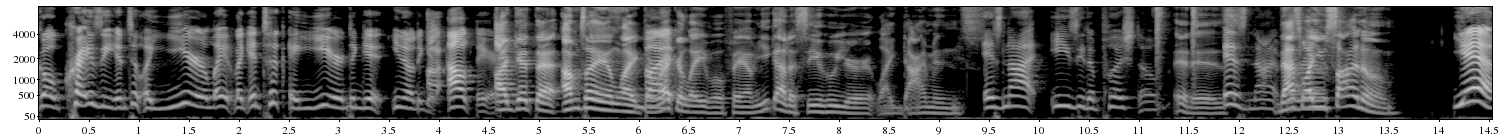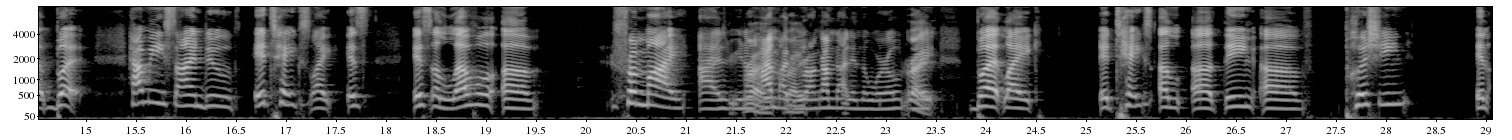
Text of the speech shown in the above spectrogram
go crazy until a year later. Like it took a year to get you know to get out there. I get that. I'm saying like But- the record label, fam. You got to see who your like diamonds. it's not easy to push though. It is. It's not. That's why real. you sign them. Yeah, but how many signed dudes? It takes like it's it's a level of from my eyes, you know, I might right. be wrong. I'm not in the world, right? Right. But like it takes a a thing of pushing and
